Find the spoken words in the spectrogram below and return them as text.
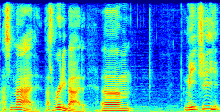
that's mad. That's really bad. Um, Michy,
